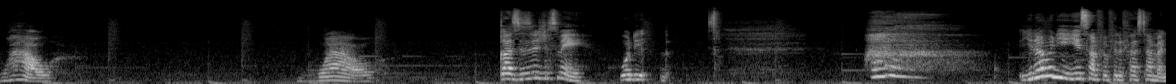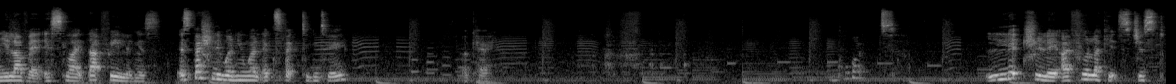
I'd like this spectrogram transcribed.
wow wow guys is it just me What do you... you know when you use something for the first time and you love it? It's like that feeling is... Especially when you weren't expecting to. Okay. What? Literally, I feel like it's just...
